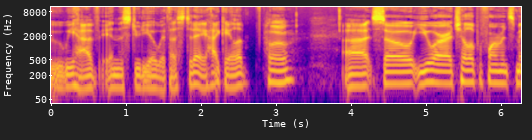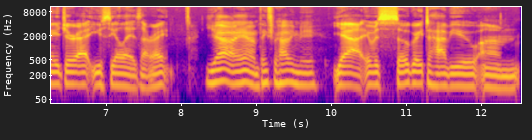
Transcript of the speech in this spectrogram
who we have in the studio with us today. Hi, Caleb. Hello. Uh, so you are a cello performance major at UCLA, is that right? Yeah, I am. Thanks for having me. Yeah, it was so great to have you um,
